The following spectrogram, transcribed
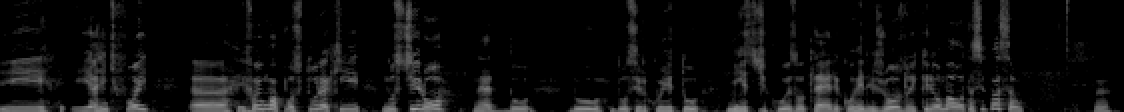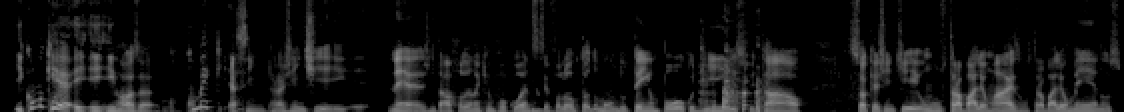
E, e a gente foi. Ah, e foi uma postura que nos tirou, né? Do, do, do circuito místico, esotérico, religioso e criou uma outra situação. E como que é? E- e, Rosa, como é que. Assim, pra gente. Né, a gente tava falando aqui um pouco antes, que você falou que todo mundo tem um pouco disso e tal. Só que a gente. Uns trabalham mais, uns trabalham menos.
